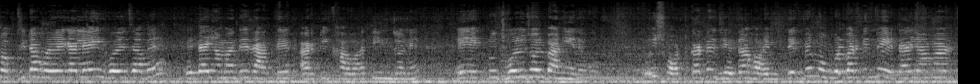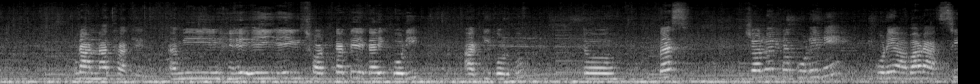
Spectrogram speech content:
সবজিটা হয়ে গেলেই হয়ে যাবে, এটাই আমাদের রাতের আর কি খাওয়া তিনজনে। এই একটু ঝোল ঝোল বানিয়ে নেব। ওই শর্টকাটে যেটা হয়, দেখবে মঙ্গলবার কিন্তু এটাই আমার রান্না থাকে। আমি এই এই শর্টকাটে এটাই করি, আর কি করব। তো ব্যাস, চলো এটা করে নিই, করে আবার আসছি।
